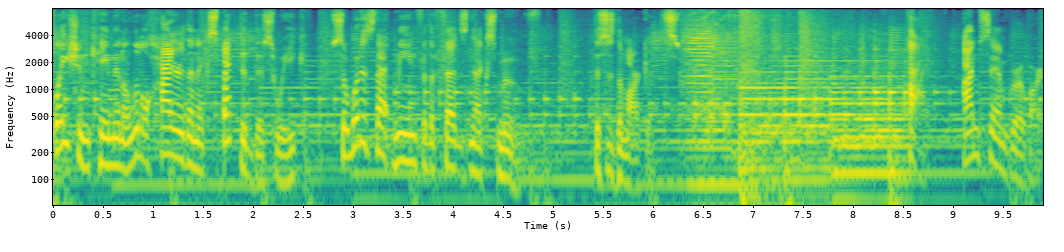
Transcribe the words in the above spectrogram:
Inflation came in a little higher than expected this week, so what does that mean for the Fed's next move? This is the markets. Hi, I'm Sam Grobart.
